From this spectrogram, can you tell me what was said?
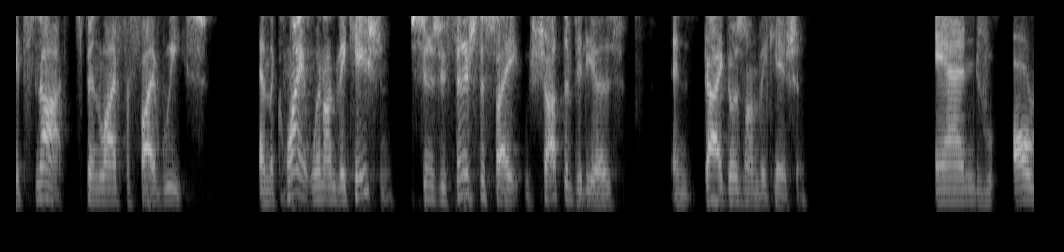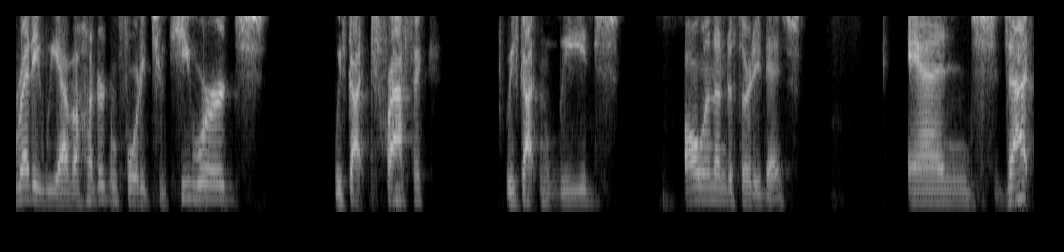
it's not. It's been live for five weeks. And the client went on vacation. As soon as we finished the site, we shot the videos, and guy goes on vacation. And already we have 142 keywords. We've got traffic. We've gotten leads all in under 30 days. And that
